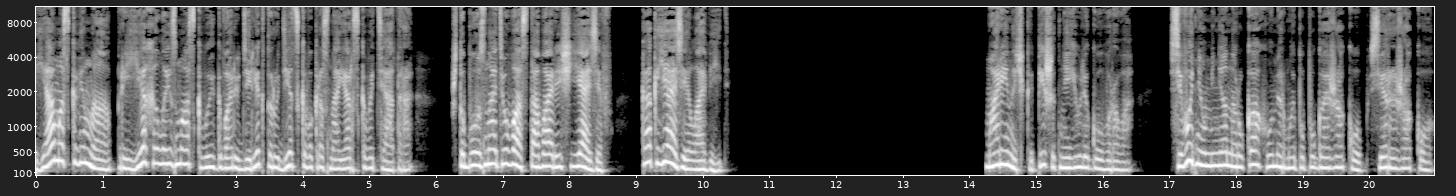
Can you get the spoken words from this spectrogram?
«Я москвина, приехала из Москвы», — говорю директору детского Красноярского театра, «чтобы узнать у вас, товарищ Язев, как язи ловить». «Мариночка», — пишет мне Юля Говорова, «сегодня у меня на руках умер мой попугай Жакоб, серый Жако.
